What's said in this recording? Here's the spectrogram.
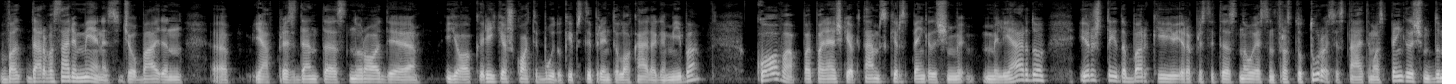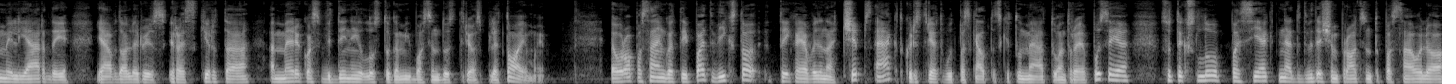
Va, dar vasario mėnesį Joe Biden, e, JAV prezidentas, nurodė, jog reikia ieškoti būdų, kaip stiprinti lokalią gamybą. kovą pa pareiškė jog tam skirs penkiasdešim mi milijardų ir štai dabar kai yra pristatytas naujas infrastruktūros įstatymas penkiasdešim du milijardai jav dolerių yra skirta amerikos vidinei lustų gamybos industrijos plėtojimui europos sąjungoj taip pat vyksta tai ką jie vadina čips act kuris turėtų būt paskelbtas kitų metų antroje pusėje su tikslu pasiekt net dvidešim procentų pasaulio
